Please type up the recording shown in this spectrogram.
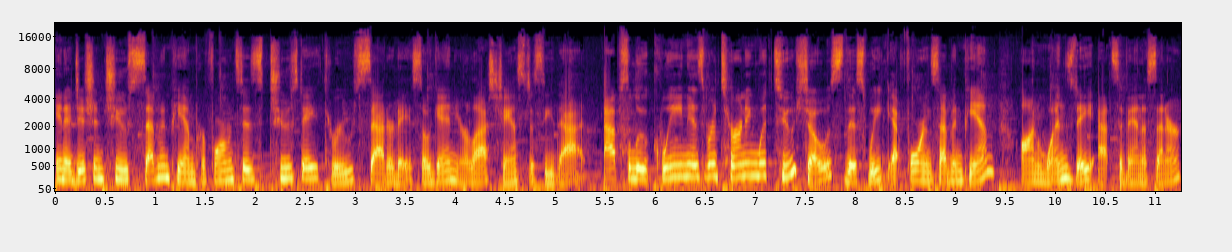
in addition to 7 p.m. performances Tuesday through Saturday. So, again, your last chance to see that. Absolute Queen is returning with two shows this week at 4 and 7 p.m. on Wednesday at Savannah Center.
